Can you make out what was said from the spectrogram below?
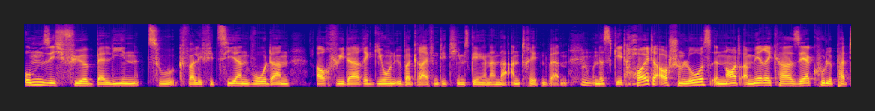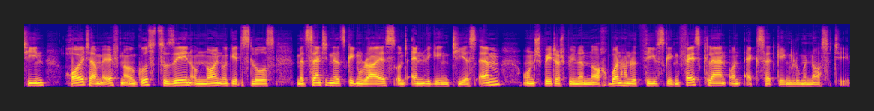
um sich für Berlin zu qualifizieren, wo dann auch wieder regionübergreifend die Teams gegeneinander antreten werden. Mhm. Und es geht heute auch schon los in Nordamerika. Sehr coole Partien. Heute am 11. August zu sehen. Um 9 Uhr geht es los mit Sentinels gegen Rise und Envy gegen TSM. Und später spielen dann noch 100 Thieves gegen Face Clan und Exit gegen Luminosity.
